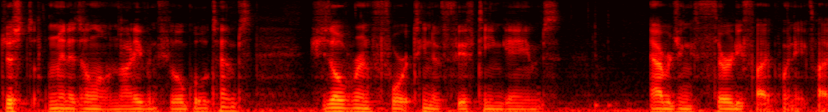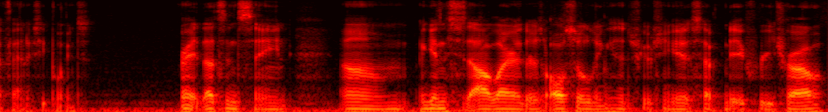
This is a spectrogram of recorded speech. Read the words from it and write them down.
just minutes alone, not even field goal attempts, she's over in 14 of 15 games, averaging 35.85 fantasy points. Right, that's insane. Um, again, this is outlier. There's also a link in the description. You get a seven day free trial.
